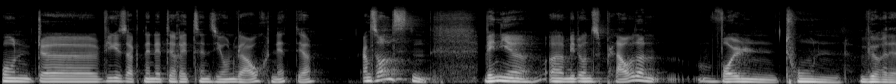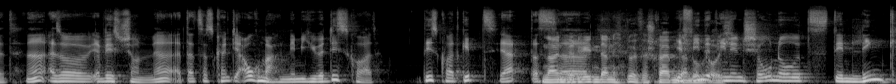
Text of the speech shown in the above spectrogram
Und äh, wie gesagt, eine nette Rezension wäre auch nett, ja. Ansonsten, wenn ihr äh, mit uns plaudern wollen, tun würdet, ne? also ihr wisst schon, ne? das, das könnt ihr auch machen, nämlich über Discord. Discord gibt's, ja. Das, Nein, wir äh, reden da nicht durch, wir schreiben Ihr dann mit findet in den Shownotes den Link.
